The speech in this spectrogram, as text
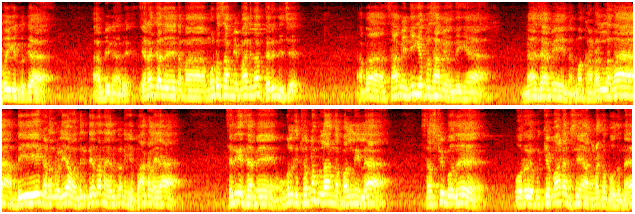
போய்கிட்டு இருக்க? அப்படின்னாரு. எனக்கு அது நம்ம மூட்டசாமி மாதிரி தான் தெரிஞ்சிச்சு. அப்போ சாமி நீங்கள் எப்போ சாமி வந்தீங்க? என்ன சாமி நம்ம கடலில் தான் அப்படியே கடல் வழியாக வந்துக்கிட்டே தான் நான் இருக்கோம் நீங்கள் பார்க்கலையா? சரிங்க சாமி உங்களுக்கு சொன்னோம்ல அங்கே பழனியில். சஷ்டி போது ஒரு முக்கியமான விஷயம் நடக்க போகுதுன்னு.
